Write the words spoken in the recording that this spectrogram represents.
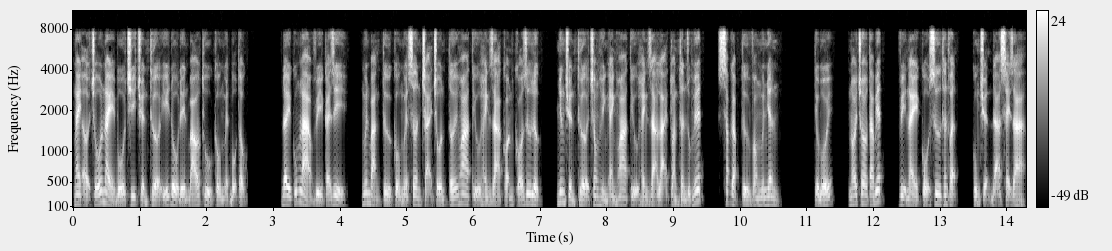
ngay ở chỗ này bố trí truyền thừa ý đồ đến báo thủ cầu nguyện bộ tộc. Đây cũng là vì cái gì? Nguyên bản từ cổ nguyện sơn chạy trốn tới hoa tiểu hành giả còn có dư lực, nhưng truyền thừa trong hình ảnh hoa tiểu hành giả lại toàn thân dục huyết, sắp gặp tử vong nguyên nhân. Tiểu bối, nói cho ta biết, vị này cổ sư thân phận, cùng chuyện đã xảy ra.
